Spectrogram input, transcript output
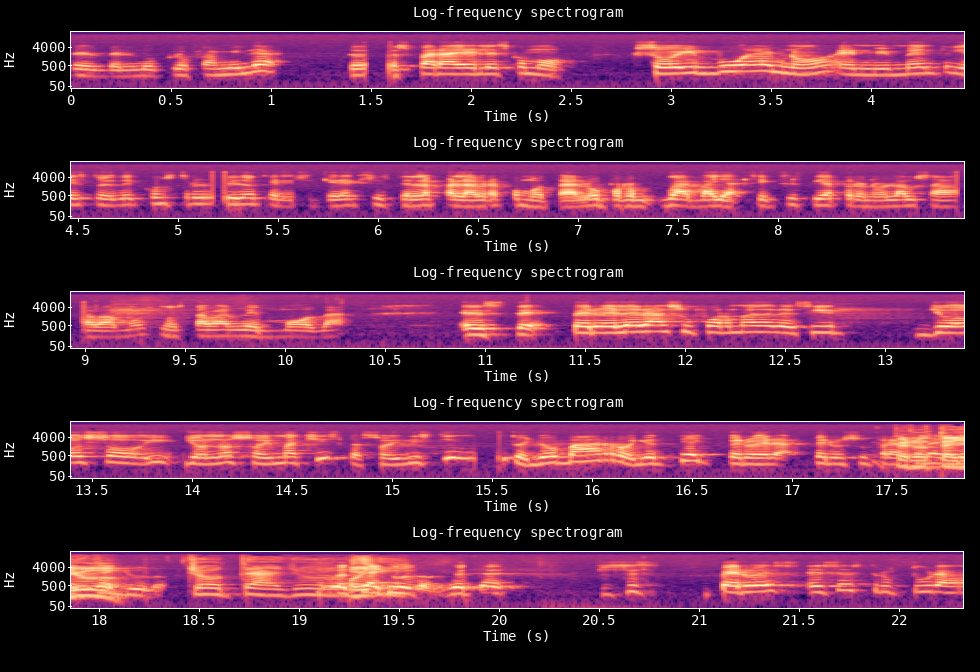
desde el núcleo familiar. Entonces, para él es como, soy bueno en mi mente y estoy deconstruido, que ni siquiera existía la palabra como tal, o por, vaya, sí existía, pero no la usábamos, no estaba de moda. Este, pero él era su forma de decir, yo soy, yo no soy machista, soy distinto, yo barro, yo te, pero era, pero su frase Pero era, te yo ayudo. te ayudo, Yo te ayudo. yo te Oye. ayudo, yo te- entonces, pero es esa estructura,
